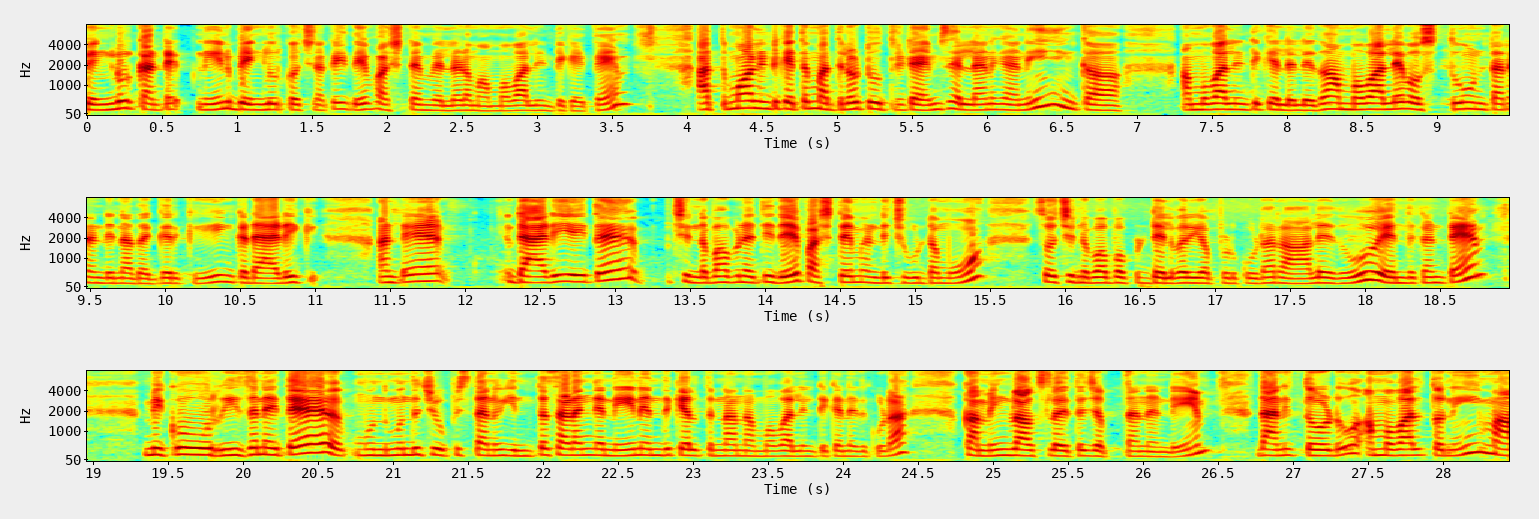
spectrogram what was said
బెంగళూరు కంటే నేను బెంగళూరుకి వచ్చినాక ఇదే ఫస్ట్ టైం వెళ్ళడం అమ్మ వాళ్ళ ఇంటికి అయితే అత్తమ్మ వాళ్ళ ఇంటికి అయితే మధ్యలో టూ త్రీ టైమ్స్ వెళ్ళాను కానీ ఇంకా అమ్మ వాళ్ళ ఇంటికి వెళ్ళలేదు. అమ్మ వాళ్ళే వస్తూ ఉంటారండి నా దగ్గరికి. ఇంకా డాడీకి అంటే డాడీ అయితే చిన్నబాబుని అయితే ఇదే ఫస్ట్ టైం అండి చూడడము. సో చిన్నబాబు అప్పుడు డెలివరీ అప్పుడు కూడా రాలేదు. ఎందుకంటే మీకు రీజన్ అయితే ముందు ముందు చూపిస్తాను. ఇంత సడన్గా నేను ఎందుకు వెళ్తున్నాను అమ్మ వాళ్ళ ఇంటికి అనేది కూడా కమింగ్ బ్లాగ్స్లో అయితే చెప్తానండి. దానికి తోడు అమ్మ వాళ్ళతోని మా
